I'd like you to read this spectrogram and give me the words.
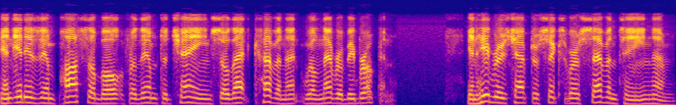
it is impossible for them to change, so that covenant will never be broken. In Hebrews chapter 6, verse 17, um,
